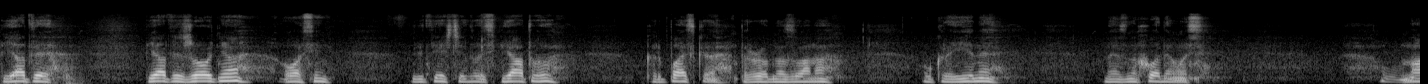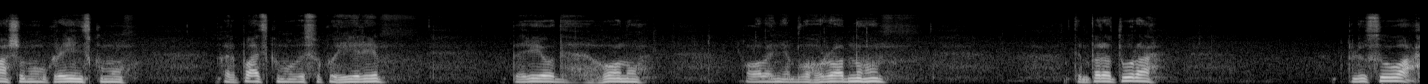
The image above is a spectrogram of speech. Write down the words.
5, 5 жовтня, осінь 2025-го. Карпатська природна зона України. Ми знаходимося в нашому українському карпатському високогір'ї. Період гону оленя благородного. Температура плюсова.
